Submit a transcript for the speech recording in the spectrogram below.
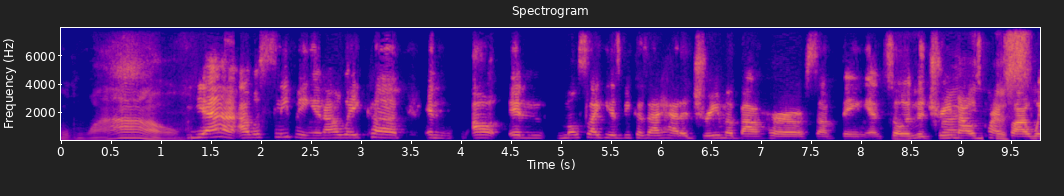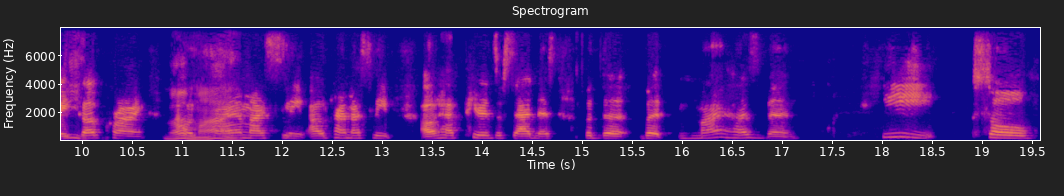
Wow. Yeah, I was sleeping and I'll wake up and I'll and most likely it's because I had a dream about her or something. And so in the dream I was crying. So I wake up crying. Oh I would cry my. in my sleep. I would cry in my sleep. I would have periods of sadness. But the but my husband, he so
